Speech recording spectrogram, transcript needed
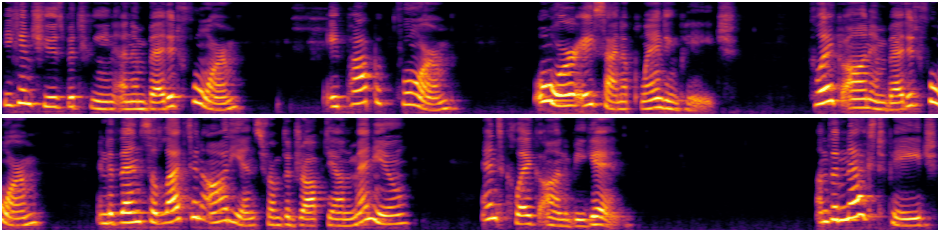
you can choose between an embedded form, a pop-up form, or a sign-up landing page. Click on Embedded Form, and then select an audience from the drop-down menu, and click on Begin. On the next page,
